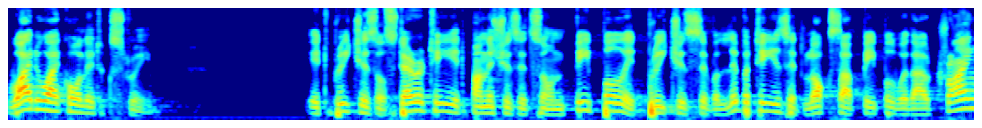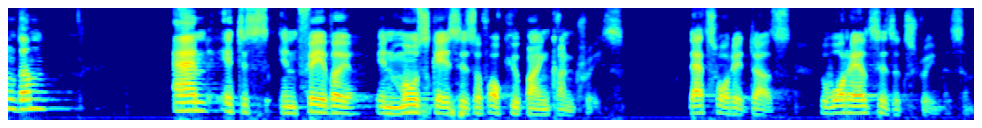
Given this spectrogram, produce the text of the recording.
Why do I call it extreme? It preaches austerity, it punishes its own people, it breaches civil liberties, it locks up people without trying them, and it is in favor, in most cases, of occupying countries. That's what it does. what else is extremism?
